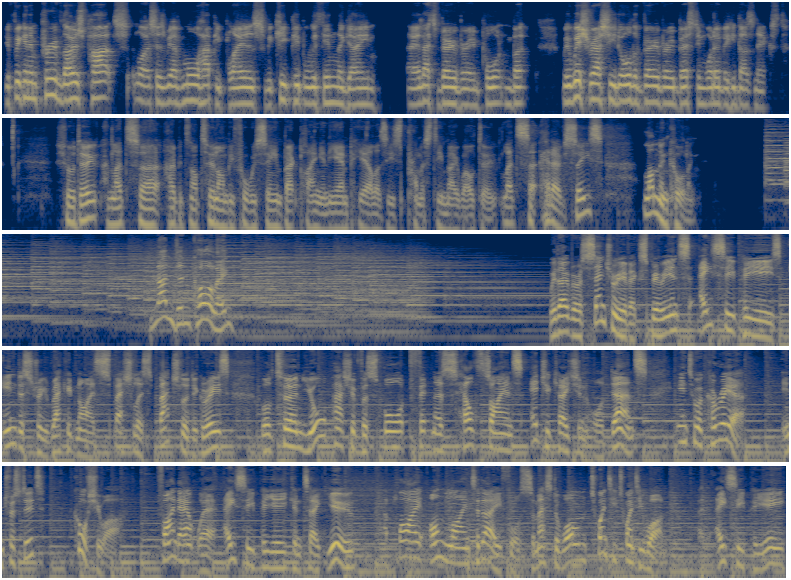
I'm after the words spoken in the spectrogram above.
if we can improve those parts, like I says, we have more happy players. We keep people within the game. Uh, that's very, very important. But we wish Rashid all the very, very best in whatever he does next. Sure do. And let's uh, hope it's not too long before we see him back playing in the NPL as he's promised he may well do. Let's uh, head overseas. London calling. London calling. With over a century of experience, ACPE's industry recognised specialist bachelor degrees will turn your passion for sport, fitness, health science, education, or dance into a career. Interested? Of course you are. Find out where ACPE can take you. Apply online today for Semester 1 2021 at acpe.edu.au.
